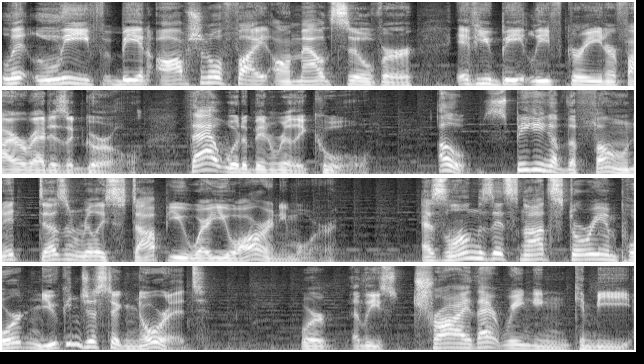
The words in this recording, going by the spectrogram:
let Leaf be an optional fight on Mount Silver if you beat Leaf Green or Fire Red as a girl. That would have been really cool. Oh, speaking of the phone, it doesn't really stop you where you are anymore. As long as it's not story important, you can just ignore it or at least try, that ringing can be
